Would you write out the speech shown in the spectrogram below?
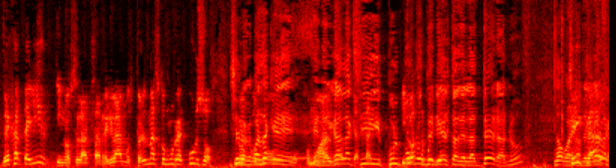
déjate ir y nos las arreglamos. Pero es más como un recurso. Sí, no lo que pasa como- que como en el que Galaxy Pulpo no tenía esta delantera, ¿no? No, bueno, sí, claro, sí,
